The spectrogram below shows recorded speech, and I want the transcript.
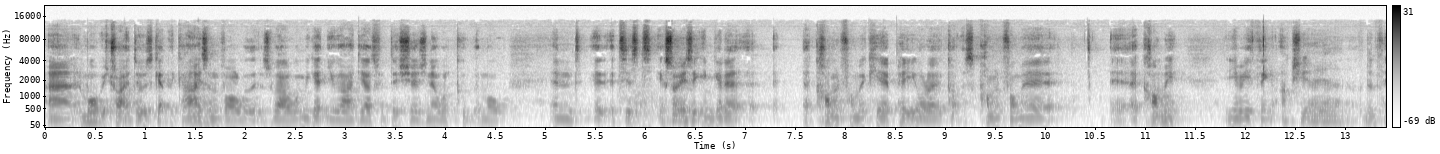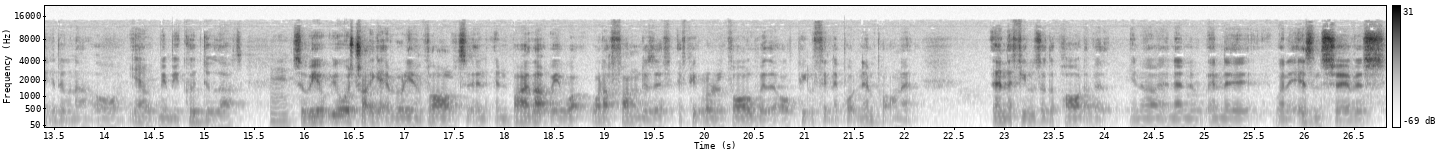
And, and what we try to do is get the guys involved with it as well. When we get new ideas for dishes, you know, we'll cook them up. And it, it's just, it's not as you can get a, a, comment from a KP or a co- comment from a, a, a commie. And you may think, actually, yeah, yeah, I didn't think of doing that. Or, yeah, maybe you could do that. So we, we always try to get everybody involved. And, and by that way, what, what I found is if, if people are involved with it or people think they're putting input on it, then they feel as though they're part of it, you know. And then when the when it is in service,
